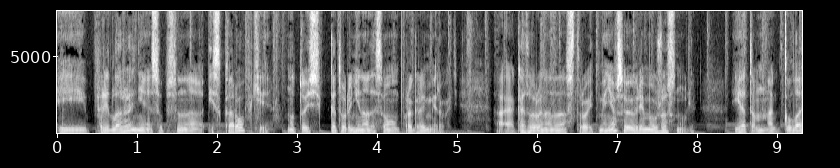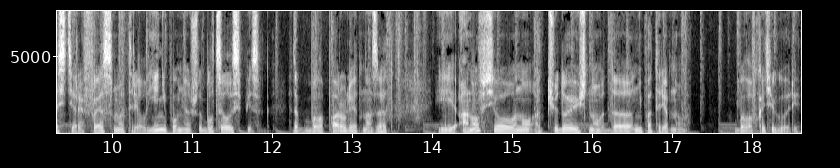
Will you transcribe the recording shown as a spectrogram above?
И предложение, собственно, из коробки, ну, то есть, которую не надо самому программировать, а которую надо настроить, меня в свое время ужаснули. Я там на Гластер FS смотрел. Я не помню, что был целый список. Это было пару лет назад. И оно все ну, от чудовищного до непотребного было в категории.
